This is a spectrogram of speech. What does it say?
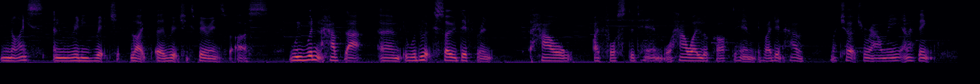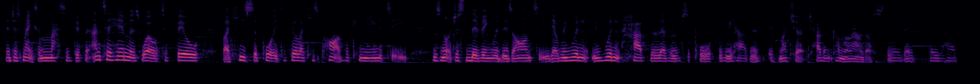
nice and really rich, like a rich experience for us. We wouldn't have that, um, it would look so different how I fostered him or how I look after him if I didn't have my church around me. And I think it just makes a massive difference. And to him as well, to feel like he's supported, to feel like he's part of a community. He's not just living with his auntie. Yeah, we wouldn't we wouldn't have the level of support that we have if, if my church hadn't come around us the way they, they have.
